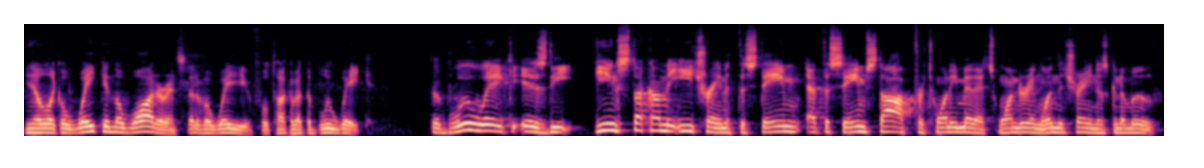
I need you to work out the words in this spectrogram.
You know, like a wake in the water instead of a wave. We'll talk about the blue wake. The Blue Wake is the being stuck on the E train at the same at the same stop for 20 minutes, wondering when the train is gonna move.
